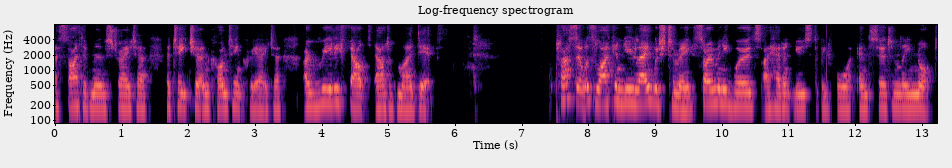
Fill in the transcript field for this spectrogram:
a, site administrator, a teacher and content creator, I really felt out of my depth. Plus, it was like a new language to me. So many words I hadn't used before, and certainly not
